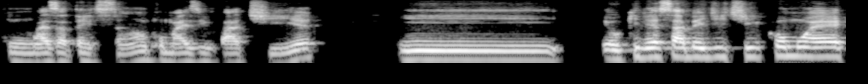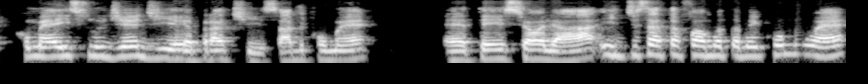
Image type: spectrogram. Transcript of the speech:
com mais atenção, com mais empatia. E eu queria saber de ti como é como é isso no dia a dia para ti, sabe? Como é, é, ter esse olhar e de certa forma também como é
